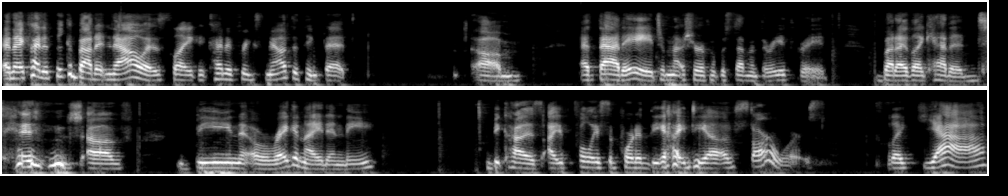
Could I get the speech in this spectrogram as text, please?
And I kind of think about it now as like it kind of freaks me out to think that um, at that age, I'm not sure if it was seventh or eighth grade, but I like had a tinge of being a Reaganite in me because I fully supported the idea of Star Wars. Like, yeah,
